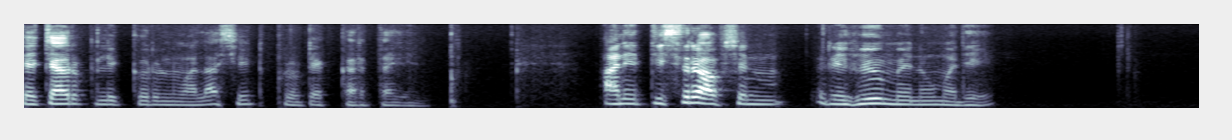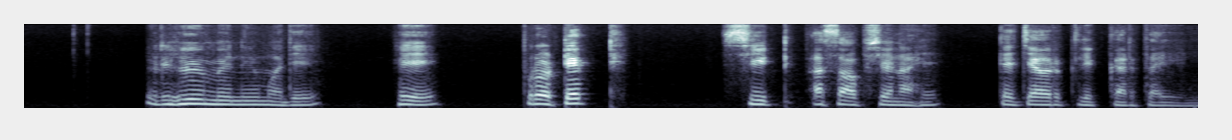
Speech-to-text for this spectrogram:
त्याच्यावर क्लिक करून मला शीट प्रोटेक्ट करता येईल. आणि तिसरं ऑप्शन रिव्ह्यू मेनूमध्ये रिव्ह्यू मेन्यूमध्ये हे प्रोटेक्ट शीट असं ऑप्शन आहे. त्याच्यावर क्लिक करता येईल.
